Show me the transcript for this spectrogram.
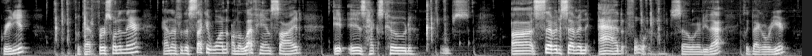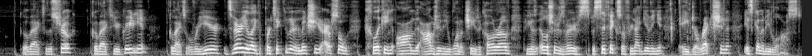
gradient. Put that first one in there. And then for the second one on the left-hand side, it is hex code, oops, uh, 77add4. So we're going to do that. Click back over here. Go back to the stroke. Go back to your gradient go back to over here. It's very like particular and make sure you're also clicking on the object that you want to change the color of because Illustrator is very specific. So if you're not giving it a direction, it's going to be lost.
